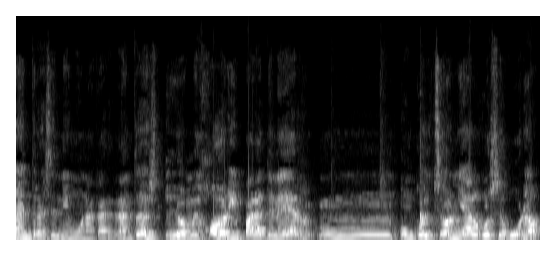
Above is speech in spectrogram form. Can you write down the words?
entras en ninguna carrera. Entonces, lo mejor y para tener mmm, un colchón y algo seguro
